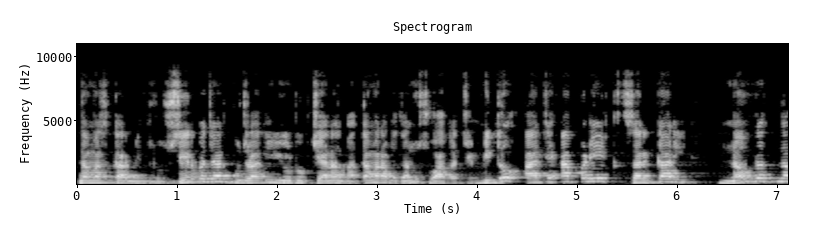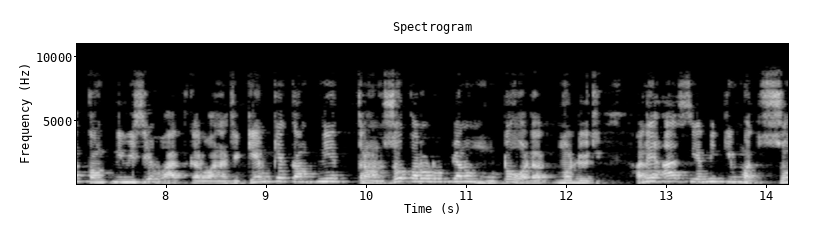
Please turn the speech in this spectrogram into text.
નમસ્કાર મિત્રો. શેરબજાર ગુજરાતી યુટ્યુબ ચેનલમાં તમારા બધાનું સ્વાગત છે. મિત્રો, આજે આપણે એક સરકારી નવરત્ન કંપની વિશે વાત કરવાના છે. કેમ કે કંપનીએ ત્રણસો કરોડ રૂપિયાનો મોટો ઓર્ડર મળ્યો છે અને આ શેરની કિંમત સો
